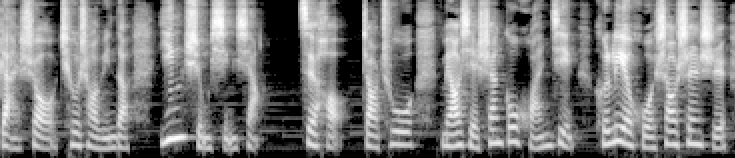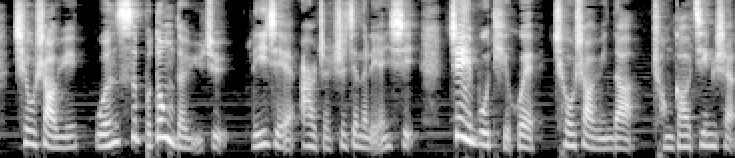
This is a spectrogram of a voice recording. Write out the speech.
感受邱少云的英雄形象。最后，找出描写山沟环境和烈火烧身时邱少云纹丝不动的语句。理解二者之间的联系，进一步体会邱少云的崇高精神。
